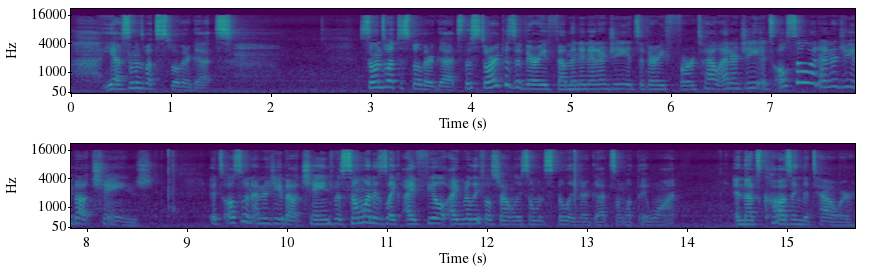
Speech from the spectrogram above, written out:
Yeah, someone's about to spill their guts. Someone's about to spill their guts. The Stork is a very feminine energy. It's a very fertile energy. It's also an energy about change. It's also an energy about change, but someone is like, I feel, I really feel strongly someone's spilling their guts on what they want. And that's causing the tower.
